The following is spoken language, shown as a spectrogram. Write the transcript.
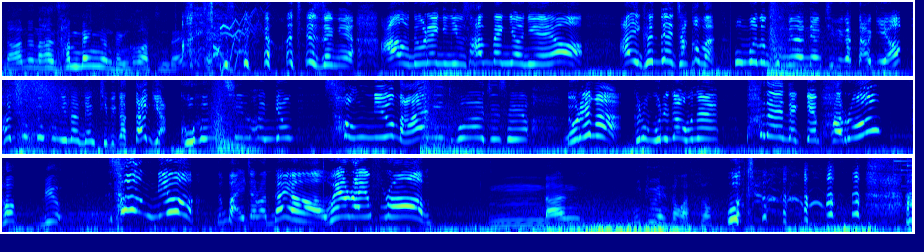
나는 한 300년 된 것 같은데. 죄송해요. 죄송해요. 아우 노랭이님 300년이에요. 아니 근데 잠깐만 홍보는 국민한대양 TV가 딱이야. 판촉도 국민한대양 TV가 딱이야. 고흥 친환경 석류 많이 도와주세요. 노랭아 그럼 우리가 오늘 팔아야 될 게 바로 석류. 석류. 너 말 잘한다 야. Where are you from? 음, 난 우주에서 왔어. 우주. 아,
